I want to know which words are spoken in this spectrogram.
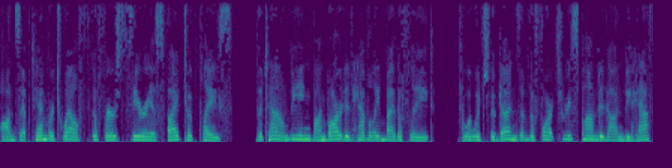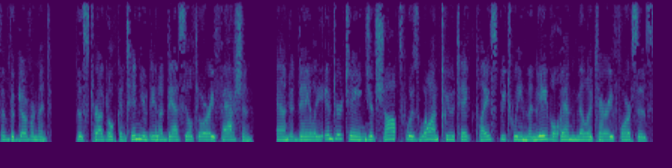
On September 12 the first serious fight took place, the town being bombarded heavily by the fleet, to which the guns of the forts responded on behalf of the government. The struggle continued in a desultory fashion, and a daily interchange of shots was wont to take place between the naval and military forces.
